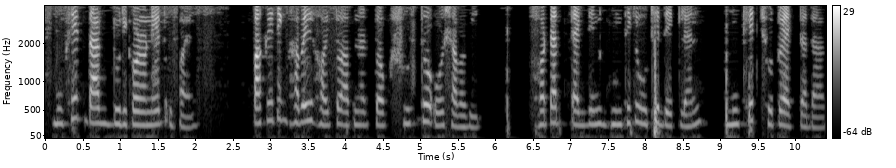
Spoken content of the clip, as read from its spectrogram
মুখের দাগ দূরীকরণের উপায়। প্রাকৃতিকভাবেই হয়তো আপনার ত্বক সুস্থ ও স্বাভাবিক। হঠাৎ একদিন ঘুম থেকে উঠে দেখলেন মুখে ছোট একটা দাগ।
